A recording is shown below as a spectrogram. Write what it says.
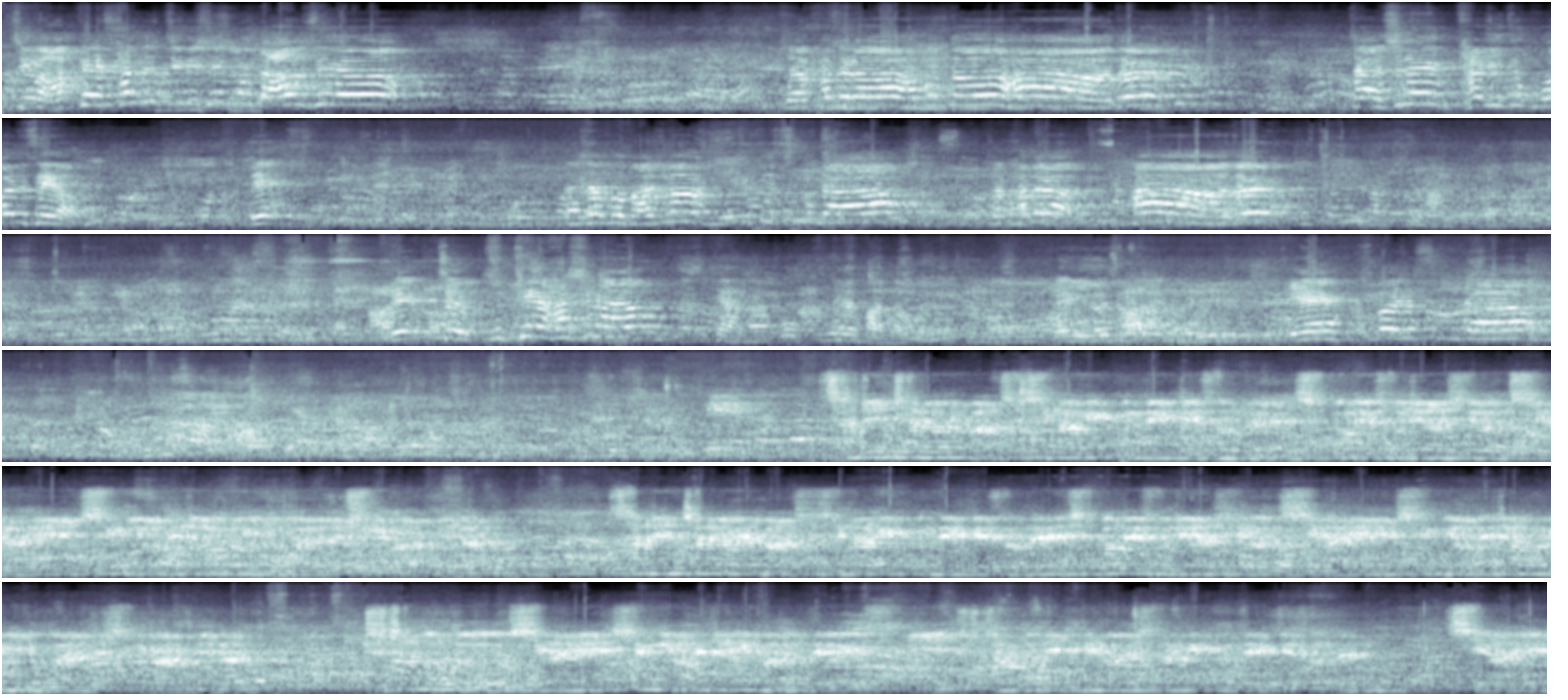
지금 앞에 사진 찍으신 분 나오세요. 자, 카메라 한 번 더. 하나, 둘. 자, 실행 다리 좀 모아주세요. 네. 다시 한번 마지막 찍겠습니다. 자, 카메라 하나, 둘. 네, 저 국회 하시나요? 국회 안 하고 국회만 하고. 네, 요즘 예, 수고하셨습니다. 사진 촬영을 마치신 하객 분들께서는 10분에 소지하시어 지하 1층 연회장으로 이동하여. 사진 촬영을 마치신 하객분들께서는 10분에 소지하시어 지하 1층 연회장으로 이동하여 주시기 바랍니다. 추천번도 지하 1층 연회장에 마련되어 있으니 추천번이 필요하신 하객분들께서는 지하 1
